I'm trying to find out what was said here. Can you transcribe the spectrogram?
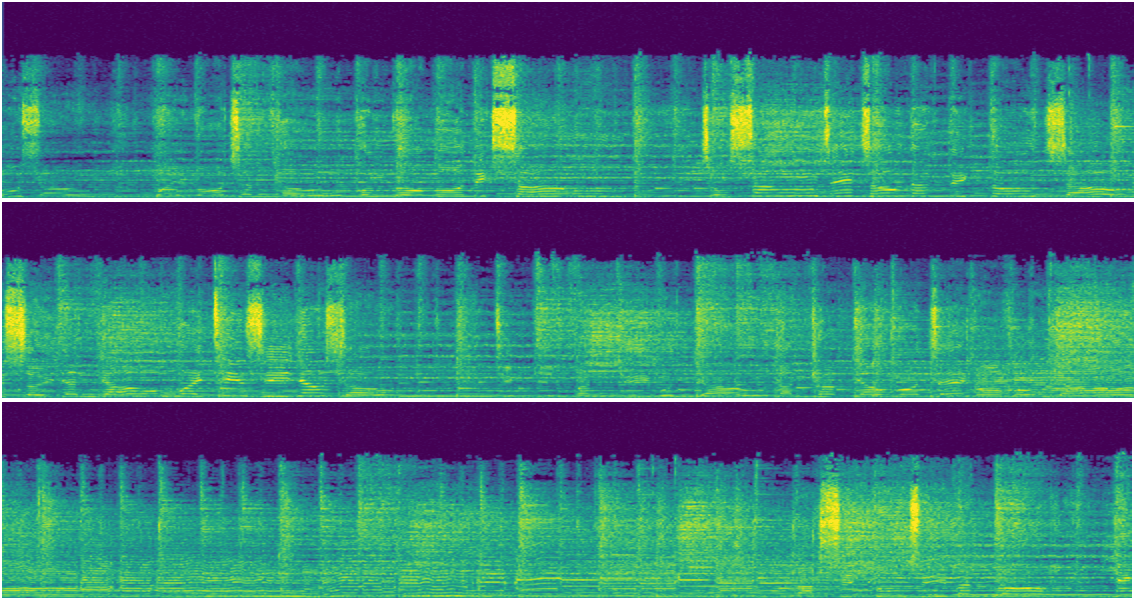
好受，为我出头碰过我的手。重生者走得的都走，谁人有为天使忧愁？甜言蜜语没有，但却有我这个好友。白雪公主不多，认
